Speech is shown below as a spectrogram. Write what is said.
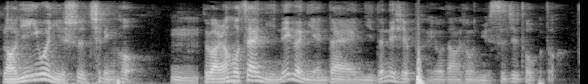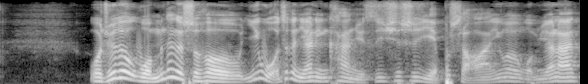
老倪，因为你是七零后，嗯，对吧？然后在你那个年代，你的那些朋友当中，女司机多不多？我觉得我们那个时候，以我这个年龄看，女司机其实也不少啊，因为我们原来。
